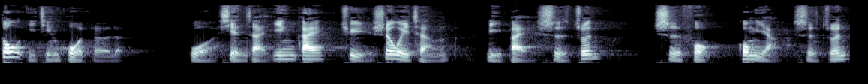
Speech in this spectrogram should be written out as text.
都已经获得了。我现在应该去舍卫城礼拜世尊，侍奉供养世尊。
